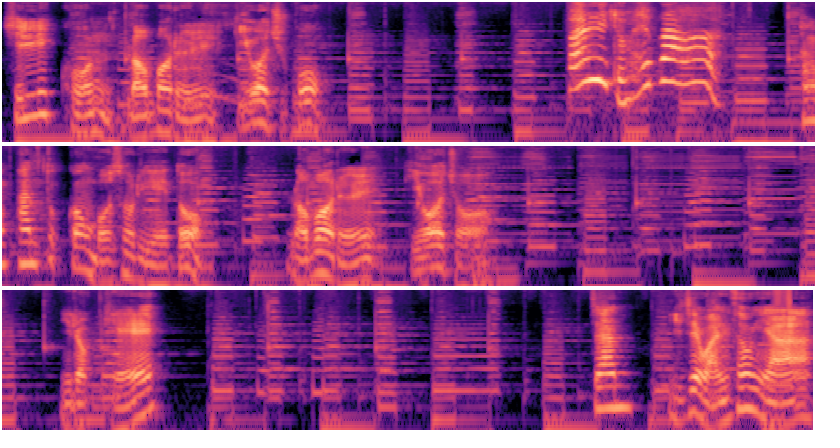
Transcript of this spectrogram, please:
실리콘 rubber를 끼워주고 빨리 좀 해봐. 상판 뚜껑 모서리에도 rubber를 끼워줘. 이렇게 짠! 이제 완성이야.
